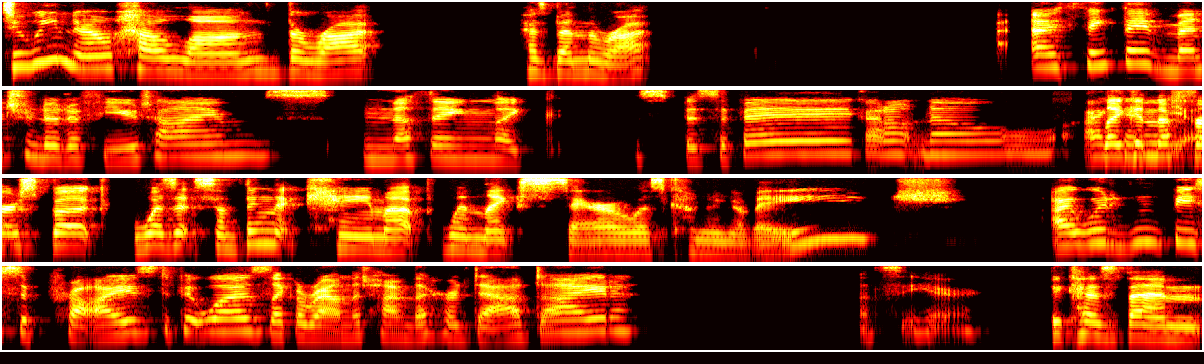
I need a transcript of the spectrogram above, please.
do we know how long the rot has been the rot I think they've mentioned it a few times. Nothing like specific. I don't know. I like in the first book was it something that came up when like Sera was coming of age I wouldn't be surprised if it was like around the time that her dad died. Let's see here. because then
